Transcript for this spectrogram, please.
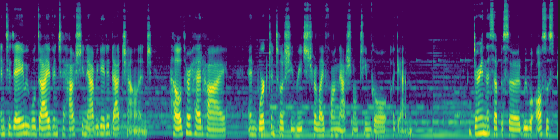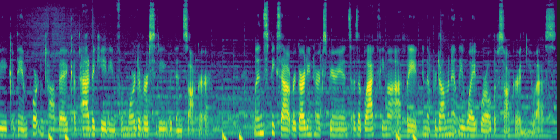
and today we will dive into how she navigated that challenge, held her head high, and worked until she reached her lifelong national team goal again. During this episode, we will also speak of the important topic of advocating for more diversity within soccer. Lynn speaks out regarding her experience as a black female athlete in the predominantly white world of soccer in the US.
